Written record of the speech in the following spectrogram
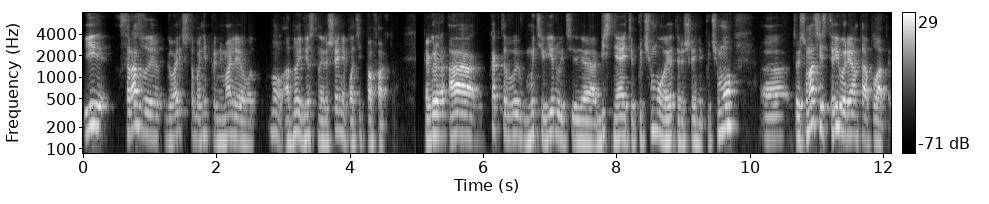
и сразу говорите, чтобы они принимали вот, ну, одно единственное решение платить по факту. Я говорю, а как-то вы мотивируете, объясняете, почему это решение, почему? Э, то есть у нас есть три варианта оплаты.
